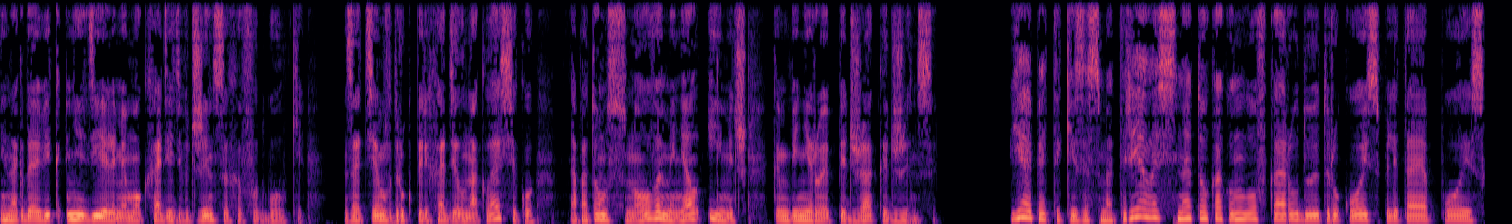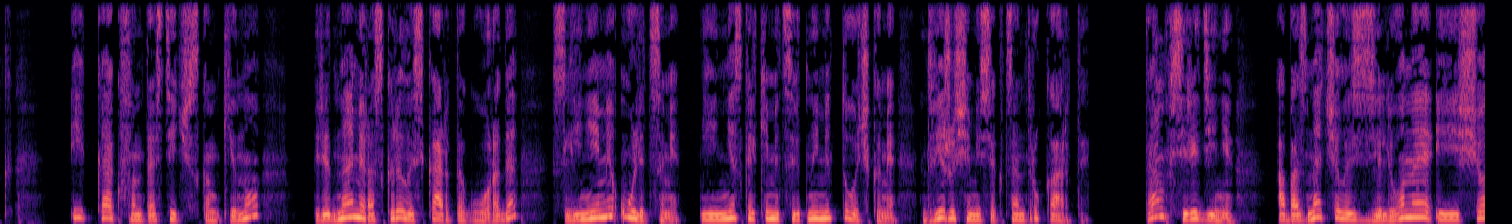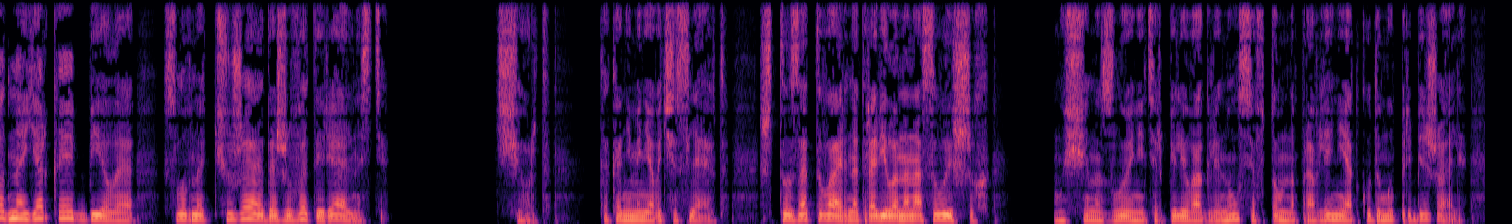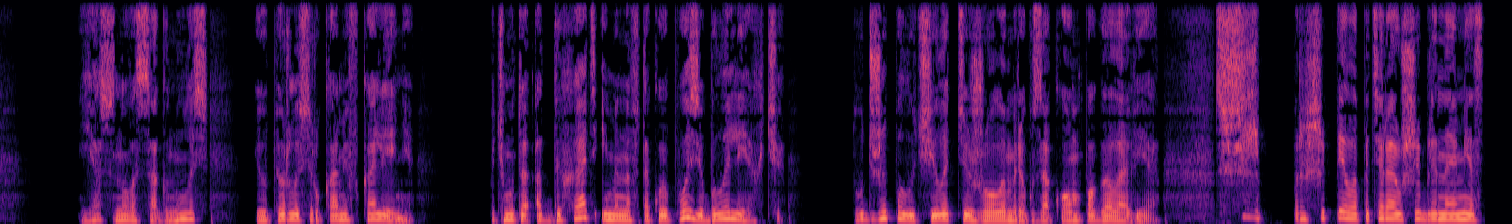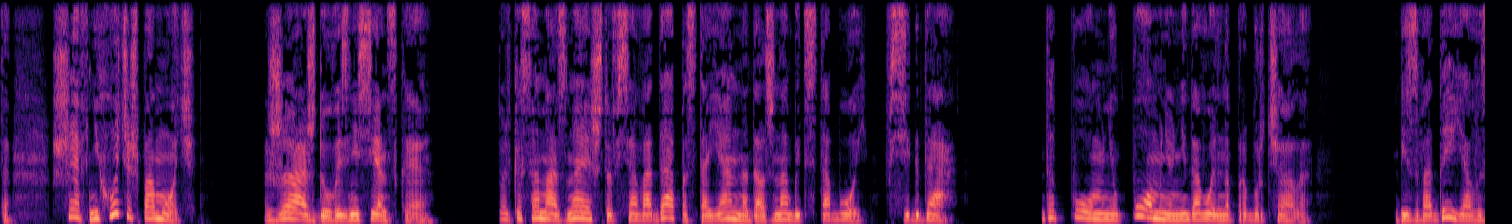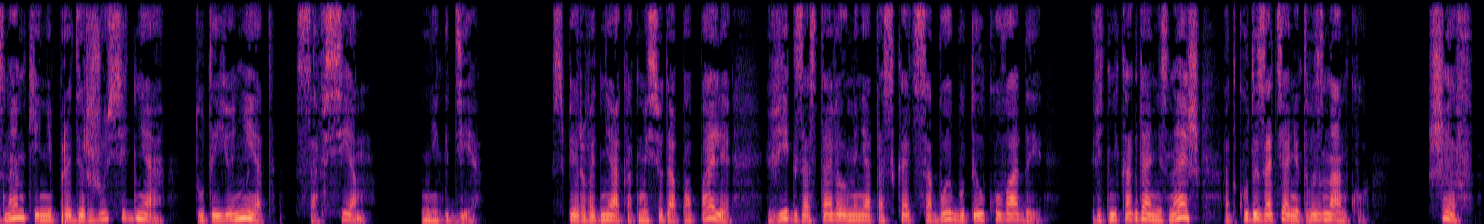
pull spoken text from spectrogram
Иногда Вик неделями мог ходить в джинсах и футболке. Затем вдруг переходил на классику, а потом снова менял имидж, комбинируя пиджак и джинсы. Я опять-таки засмотрелась на то, как он ловко орудует рукой, сплетая поиск. И как в фантастическом кино перед нами раскрылась карта города — с линиями улицами и несколькими цветными точками, движущимися к центру карты. Там, в середине, обозначилась зеленая и еще одна яркая белая, словно чужая даже в этой реальности. Черт, как они меня вычисляют! Что за тварь натравила на нас высших? Мужчина злой и нетерпеливо оглянулся в том направлении, откуда мы прибежали. Я снова согнулась и уперлась руками в колени — Почему-то отдыхать именно в такой позе было легче. Тут же получила тяжелым рюкзаком по голове. «Шш!» — прошипела, потирая ушибленное место. «Шеф, не хочешь помочь?» «Жажду, Вознесенская!» «Только сама знаешь, что вся вода постоянно должна быть с тобой. Всегда!» «Да помню, помню!» — недовольно пробурчала. «Без воды я в изнанке не продержусь и дня. Тут ее нет. Совсем. Нигде». С первого дня, как мы сюда попали, Вик заставил меня таскать с собой бутылку воды. Ведь никогда не знаешь, откуда затянет в изнанку. «Шеф!»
